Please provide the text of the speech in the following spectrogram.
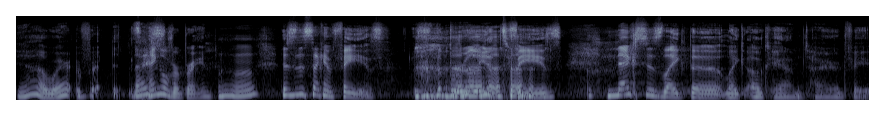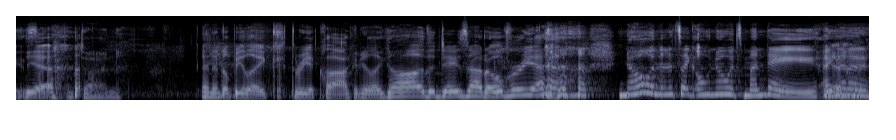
Yeah. Where? Nice. Hangover brain. This is the second phase. The brilliant phase. Next is like the like okay, I'm tired phase. Like, Yeah. I'm done. And it'll be like three o'clock, and you're like, "Oh, the day's not over yet." No, and then it's like, oh no, it's Monday. I Yeah. gotta.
